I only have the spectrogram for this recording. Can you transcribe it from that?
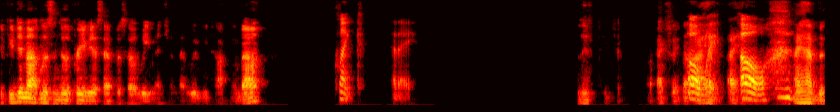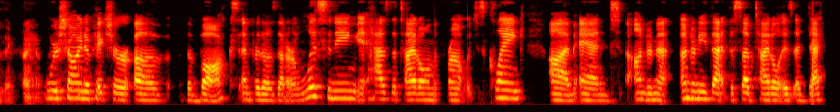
if you did not listen to the previous episode, we mentioned that we'd be talking about Clank today. lift. Actually, no, Oh, I have- wait. I have, Oh. I have the thing. I have. We're thing. showing a picture of the box, and for those that are listening, it has the title on the front, which is Clank. Um, and underneath, underneath that, the subtitle is a deck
